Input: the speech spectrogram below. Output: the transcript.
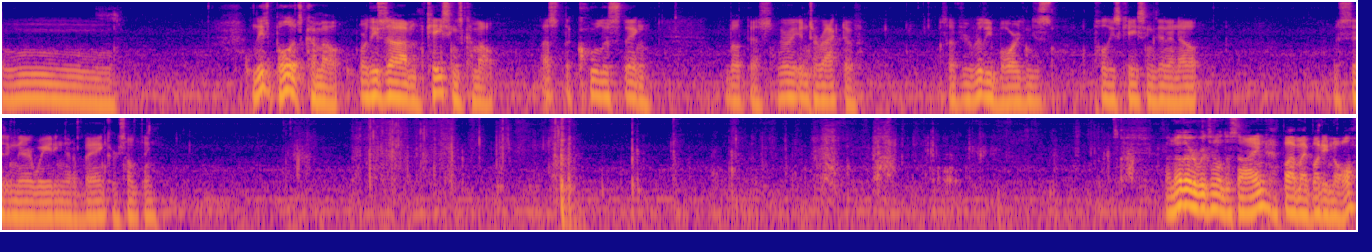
Ooh. These bullets come out, or these um, casings come out. That's the coolest thing about this. Very interactive. So if you're really bored, you can just pull these casings in and out. You're sitting there waiting at a bank or something. Another original design by my buddy Noel.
